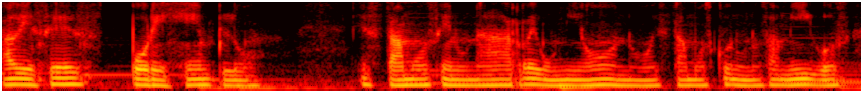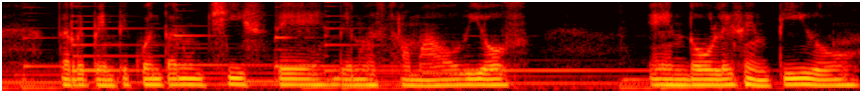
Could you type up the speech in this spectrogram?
A veces, por ejemplo, estamos en una reunión o estamos con unos amigos, de repente cuentan un chiste de nuestro amado Dios en doble sentido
